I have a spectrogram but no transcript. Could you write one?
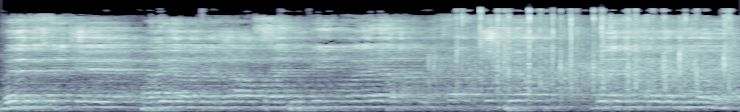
этом встрече победу одержал Сайфуддин Магомедов, чемпион в этой весовой категории.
